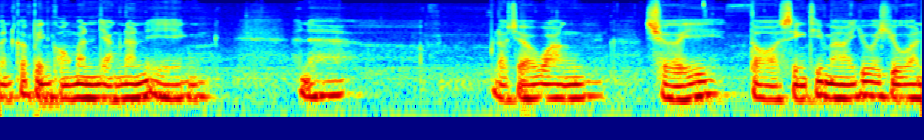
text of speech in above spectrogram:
มันก็เป็นของมันอย่างนั้นเองนะเราจะวางเฉยต่อสิ่งที่มายั่วยวน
